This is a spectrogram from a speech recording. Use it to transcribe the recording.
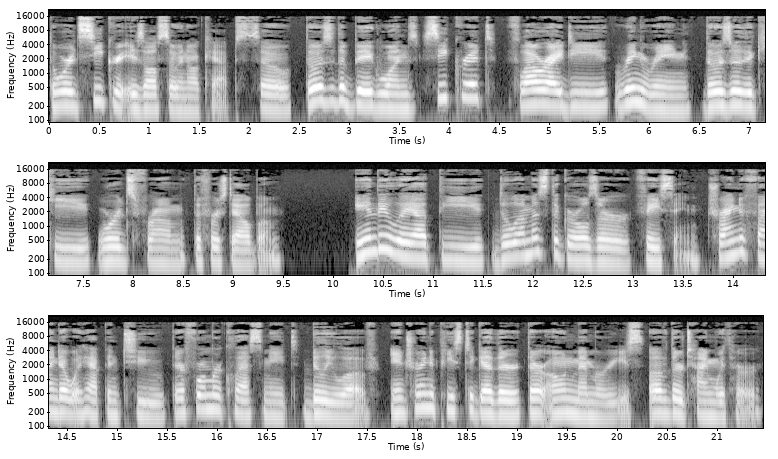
The word secret is also in all caps. So those are the big ones. Secret, flower ID, ring ring, those are the key words from the first album. And they lay out the dilemmas the girls are facing, trying to find out what happened to their former classmate, Billlie Love, and trying to piece together their own memories of their time with her.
